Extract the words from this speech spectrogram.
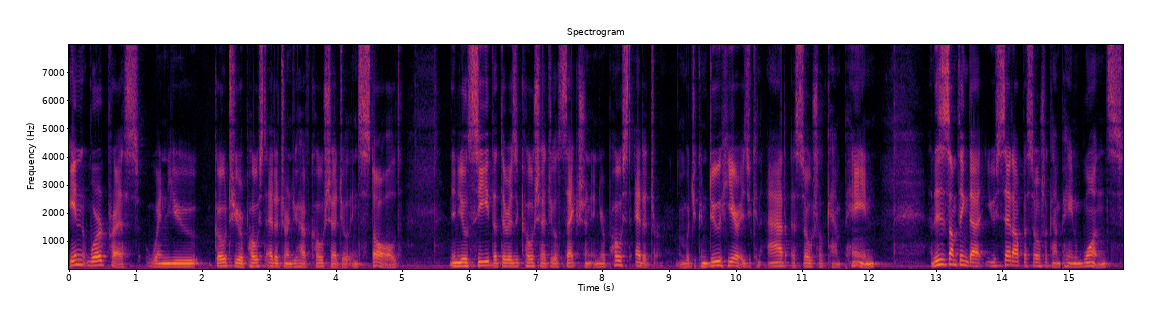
in WordPress, when you go to your post editor and you have CoSchedule installed, then you'll see that there is a CoSchedule section in your post editor. And what you can do here is you can add a social campaign. And this is something that you set up a social campaign once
